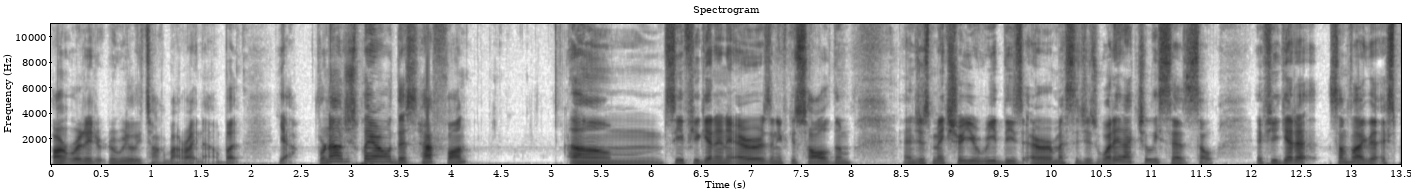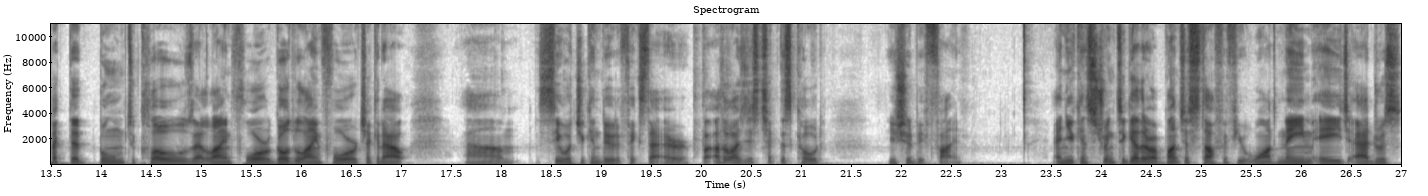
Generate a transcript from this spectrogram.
aren't ready to really talk about right now. But yeah, for now, just play around with this, have fun um, see if you get any errors and if you solve them and just make sure you read these error messages what it actually says. So if you get a something like that expected boom to close at line 4 go to line 4 check it out um, see what you can do to fix that error. But otherwise just check this code you should be fine. And you can string together a bunch of stuff if you want name age address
